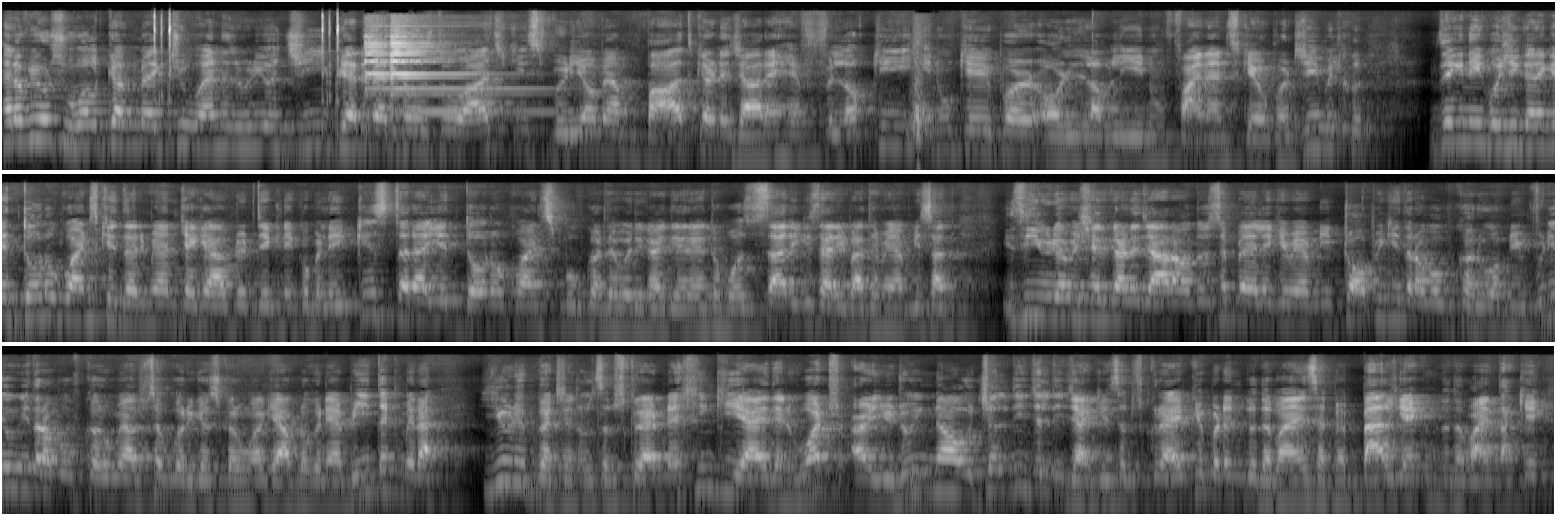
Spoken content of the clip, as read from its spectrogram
Hello viewers welcome back to another video जी प्यारे प्यारे दोस्तों, आज की इस वीडियो में हम बात करने जा रहे हैं फिलोकी इनू के ऊपर और लवली इनू फाइनेंस के ऊपर। जी, बिल्कुल। देखने की कोशिश करेंगे दोनों कॉइन्स के दरमियान क्या क्या अपडेट देखने को मिले किस तरह ये दोनों कॉइन्स मूव करते हुए दिखाई दे रहे हैं तो बहुत सारी की सारी बातें मैं आपके साथ इसी वीडियो में शेयर करने जा रहा हूँ। तो इससे पहले कि मैं अपनी टॉपिक की तरफ़ मूव करूँ, अपनी वीडियो की तरफ़ मूव करूँ, मैं आप सबको रिक्वेस्ट करूँगा कि आप लोगों ने अभी तक मेरा यूट्यूब का चैनल सब्सक्राइब नहीं किया है then what are you doing now जल्दी जल्दी जाके सब्सक्राइब के बटन को दबाएँ, साथ में बैल के आइकन को दबाएँ, ताकि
